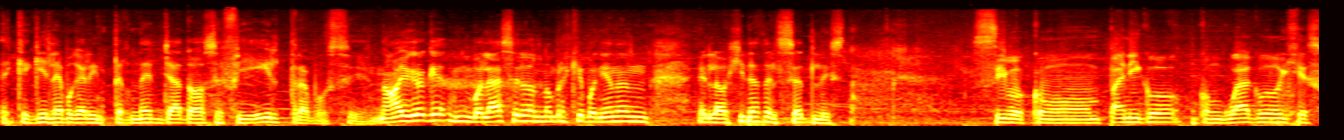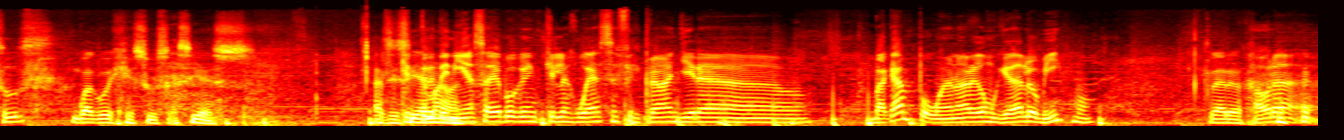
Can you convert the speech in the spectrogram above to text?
Es que aquí en la época del internet ya todo se filtra, pues sí. No, yo creo que voladas eran los nombres que ponían en, en las hojitas del setlist. Sí, pues como Pánico con Guaco y Jesús. Guaco y Jesús, así es. Así Que se entretenía esa época en que las weas se filtraban y era bacán, pues bueno, ahora como que da lo mismo. Claro. Ahora,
